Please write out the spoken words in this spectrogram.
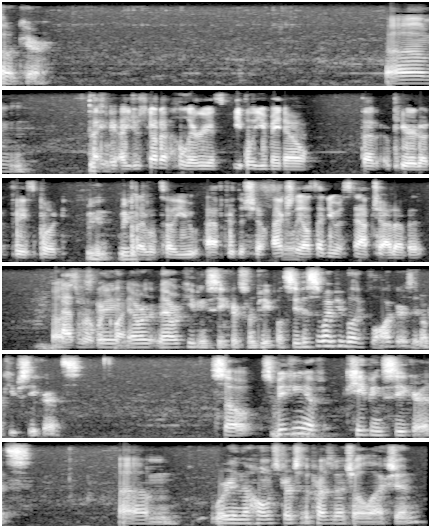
I don't care. Um, I, I just got a hilarious people you may know that appeared on Facebook, we can we but I will tell you after the show. Actually, I'll send you a Snapchat of it. Oh, as we're great. recording. Now we're, now we're keeping secrets from people. See, this is why people like vloggers. They don't keep secrets. So, speaking of keeping secrets, um, we're in the home stretch of the presidential election.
